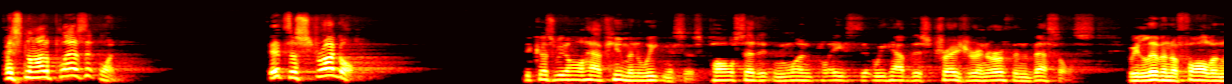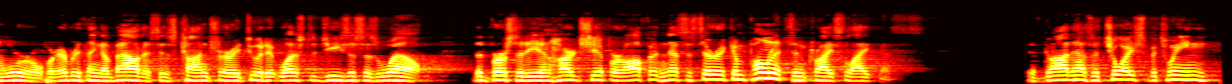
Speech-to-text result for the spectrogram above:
It's not a pleasant one, it's a struggle because we all have human weaknesses. Paul said it in one place that we have this treasure in earthen vessels. We live in a fallen world where everything about us is contrary to it. It was to Jesus as well. Adversity and hardship are often necessary components in Christ's likeness. If God has a choice between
